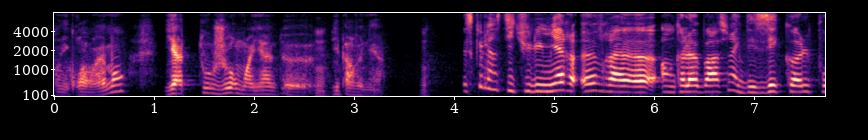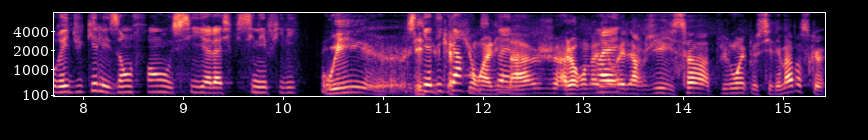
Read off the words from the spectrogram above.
qu'on y croit vraiment, il y a toujours moyen d'y parvenir. Est-ce que l'Institut Lumière œuvre euh, en collaboration avec des écoles pour éduquer les enfants aussi à la cinéphilie? Oui, euh, l'éducation à l'image. Alors on a Ouais. élargi ça plus loin que le cinéma parce que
